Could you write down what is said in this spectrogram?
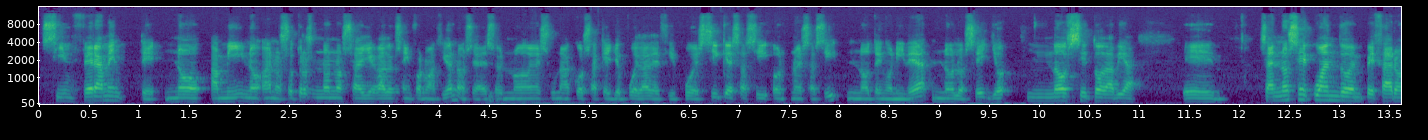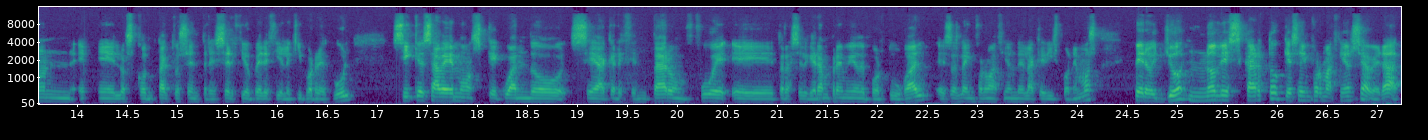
sinceramente, no, a mí, no, a nosotros no nos ha llegado esa información, o sea, eso no es una cosa que yo pueda decir, pues sí que es así o no es así, no tengo ni idea, no lo sé, yo no sé todavía, eh, o sea, no sé cuándo empezaron eh, los contactos entre Sergio Pérez y el equipo Red Bull, sí que sabemos que cuando se acrecentaron fue eh, tras el Gran Premio de Portugal, esa es la información de la que disponemos, pero yo no descarto que esa información sea veraz.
